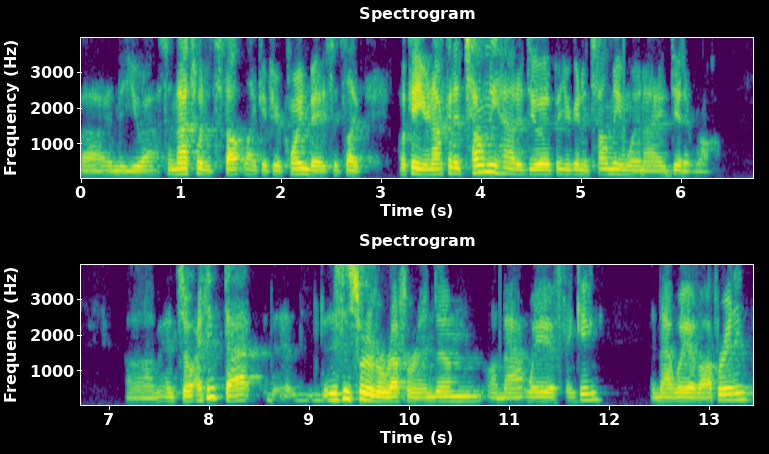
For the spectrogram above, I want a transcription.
uh, in the U.S. And that's what it's felt like. If you're Coinbase, it's like, okay, you're not going to tell me how to do it, but you're going to tell me when I did it wrong. Um, and so I think that this is sort of a referendum on that way of thinking and that way of operating.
